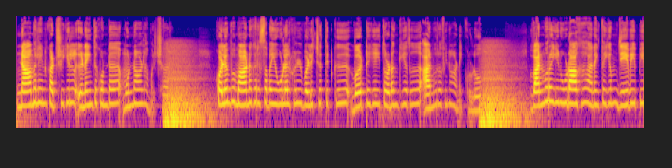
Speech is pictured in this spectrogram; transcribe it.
நாமலின் கட்சியில் இணைந்து கொண்ட முன்னாள் அமைச்சர். கொழும்பு மாநகர சபை ஊழல்கள் வெளிச்சத்திற்கு வேட்டையை தொடங்கியது அனுரவின் ஆணைக்குழு. வன்முறையினூடாக அனைத்தையும் ஜேவிபி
